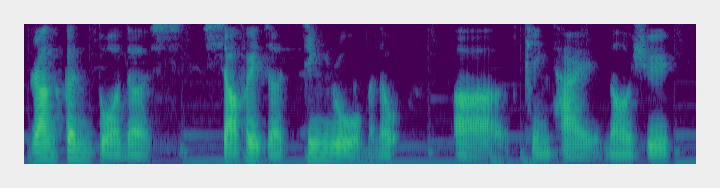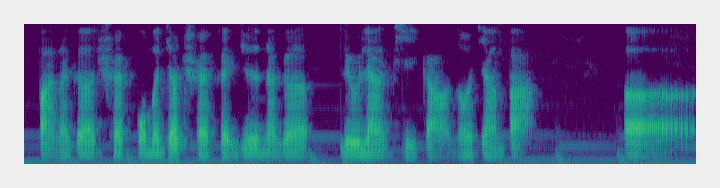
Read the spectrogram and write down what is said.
让更多的消费者进入我们的呃平台，然后去把那个 traffic，我们叫 traffic，就是那个流量提高，然后这样把呃，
